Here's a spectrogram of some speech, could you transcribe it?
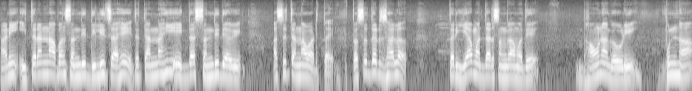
आणि इतरांना आपण संधी दिलीच आहे तर त्यांनाही एकदा संधी द्यावी असं त्यांना वाटतं आहे तसं जर झालं तर या मतदारसंघामध्ये भावना गवळी पुन्हा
